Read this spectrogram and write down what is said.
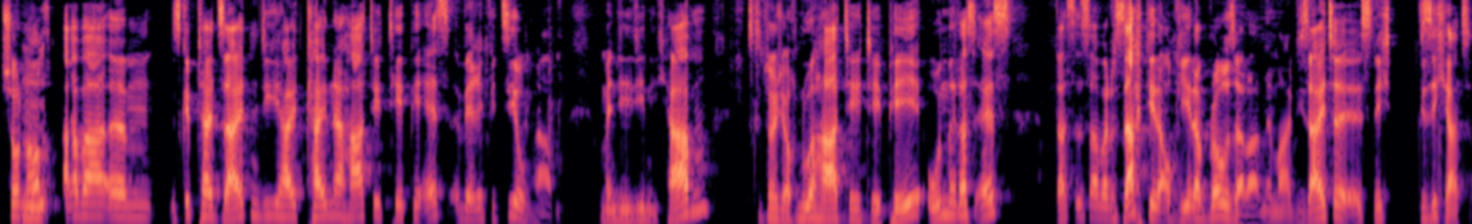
schon Mhm. noch, aber ähm, es gibt halt Seiten, die halt keine HTTPS-Verifizierung haben. Und wenn die die nicht haben, es gibt natürlich auch nur HTTP ohne das S, das ist aber, das sagt dir auch jeder Browser dann immer. Die Seite ist nicht gesichert,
